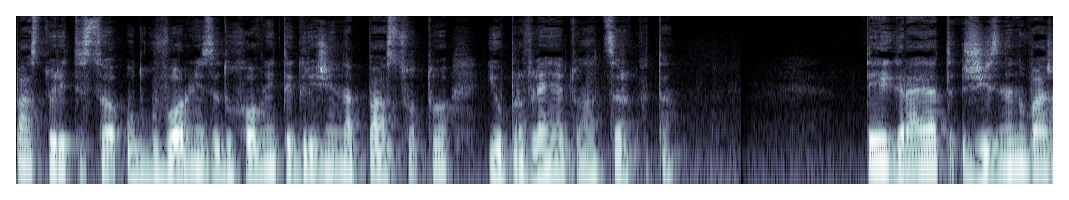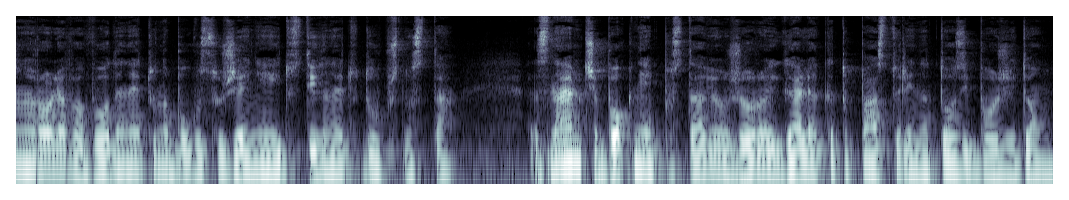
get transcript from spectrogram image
Пасторите са отговорни за духовните грижи на паството и управлението на църквата. Те играят жизнено важна роля във воденето на богослужение и достигането до общността. Знаем, че Бог ни е поставил Жоро и Галя като пастори на този Божий дом,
